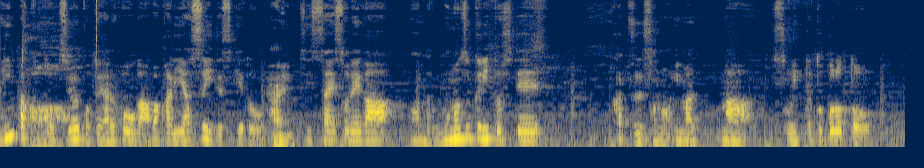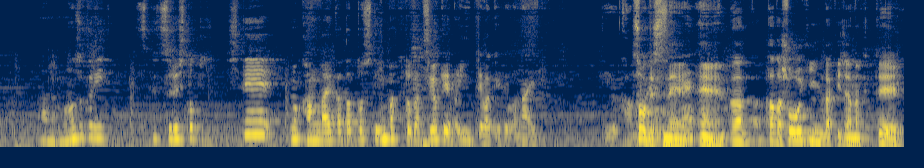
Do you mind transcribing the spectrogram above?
インパクト強いことやる方が分かりやすいですけど、はい。実際それが、なんだろう、ものづくりとして、かつ、その、今、まあ、そういったところと、なんだろう、ものづくりする人としての考え方としてインパクトが強ければいいってわけではないっていう考えそうですね。。ええたただ商品だけじゃなくて、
